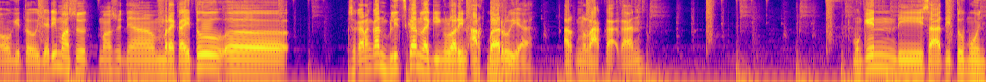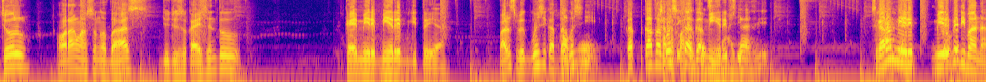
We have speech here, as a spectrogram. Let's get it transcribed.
oh gitu. Jadi maksud maksudnya mereka itu eh sekarang kan Bleach kan lagi ngeluarin arc baru ya, arc neraka kan. Mungkin di saat itu muncul orang langsung ngebahas Jujutsu Kaisen tuh kayak mirip-mirip gitu ya. Padahal sebenernya gue sih kata gue sih kat- kata gue sih kagak mirip sih Sekarang mirip miripnya di mana?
